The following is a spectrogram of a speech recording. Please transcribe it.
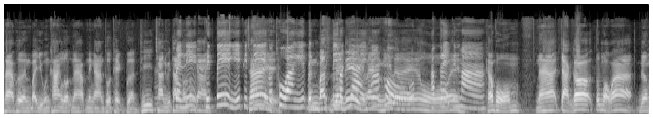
แพรเพลินไปอยู่ข้างๆรถนะครับ ในงานทัวร์เทคเผื่อที่ชาญวิทย์ทำเป็นเขานี่ต้องการ พริตตี้อย่างงี้พริตใช่ตี้รถทัวร์อย่างงี้เป็นบัสพริตตี้รถใหญ่ lady อะไรอย่างงี้เลยโอ้โหโอ้ยอัปเกรดขึ้นมา ครับผม นะฮะจากก็ต้องบอกว่าเดิม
